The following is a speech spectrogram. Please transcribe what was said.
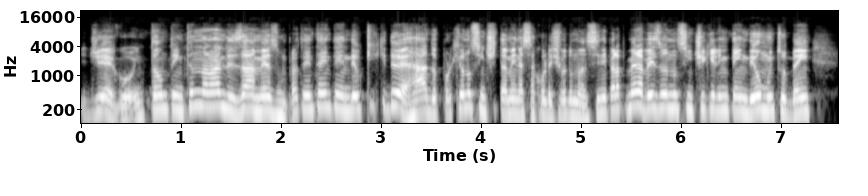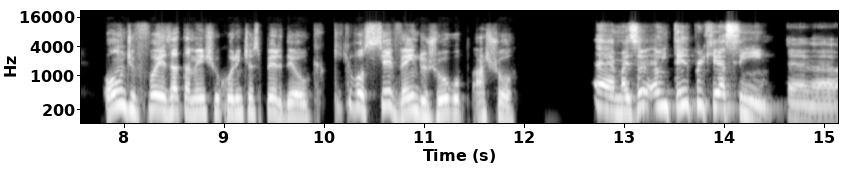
E Diego, então tentando analisar mesmo, para tentar entender o que, que, deu errado, porque eu não senti também nessa coletiva do Mancini, pela primeira vez eu não senti que ele entendeu muito bem onde foi exatamente que o Corinthians perdeu. O que, que você vem do jogo achou? É, mas eu, eu entendo porque, assim, é,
